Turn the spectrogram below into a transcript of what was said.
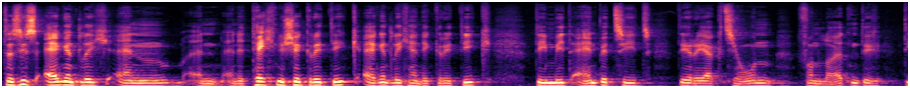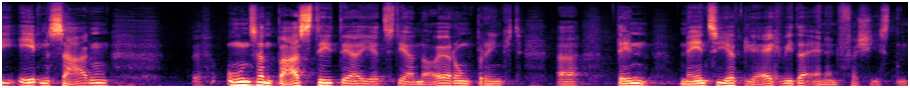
das ist eigentlich ein, ein, eine technische Kritik, eigentlich eine Kritik, die mit einbezieht die Reaktion von Leuten, die, die eben sagen, äh, unseren Basti, der jetzt die Erneuerung bringt, äh, den nennt sie ja gleich wieder einen Faschisten.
